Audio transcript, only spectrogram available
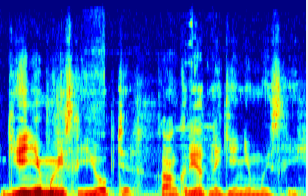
Гений мыслей, ёптер. Конкретный гений мыслей.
